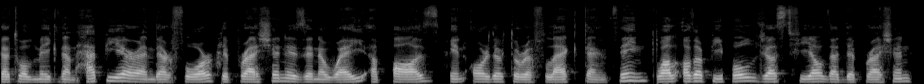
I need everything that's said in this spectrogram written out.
that will make them happier. And therefore, depression is in a way a pause in order to reflect and think, while other people just feel that depression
